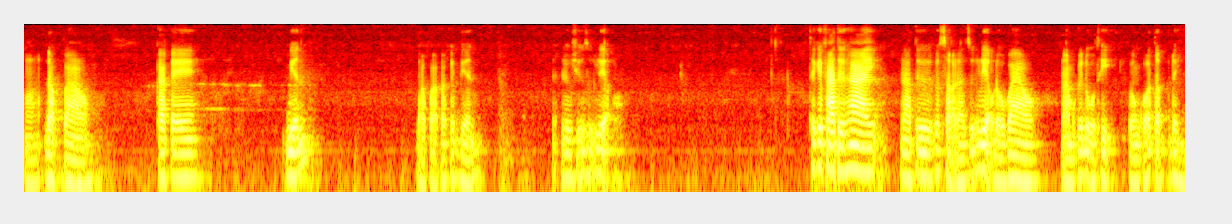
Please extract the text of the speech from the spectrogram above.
Ờ, đọc vào các cái biến, đọc vào các cái biến, lưu trữ dữ liệu. Thế cái pha thứ hai là từ cơ sở là dữ liệu đầu vào, là một cái đồ thị, gồm có tập đỉnh,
